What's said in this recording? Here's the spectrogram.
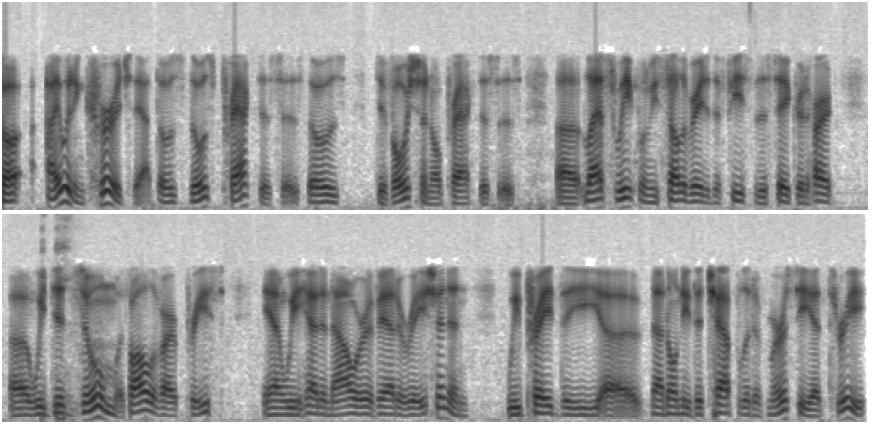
So I would encourage that those those practices, those devotional practices. Uh, last week when we celebrated the feast of the Sacred Heart, uh, we did Zoom with all of our priests, and we had an hour of adoration and. We prayed the uh, not only the Chaplet of Mercy at three,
